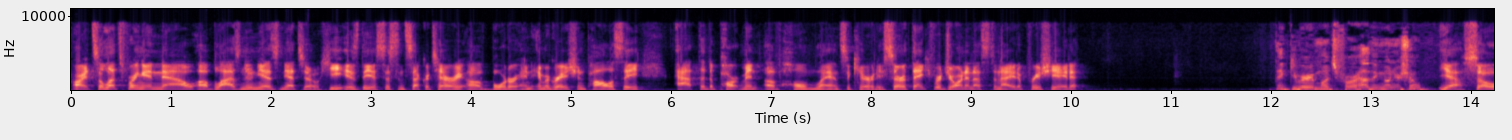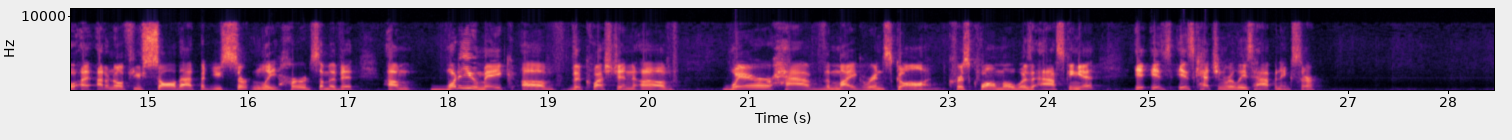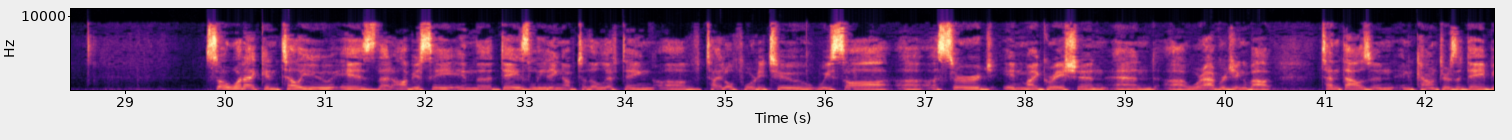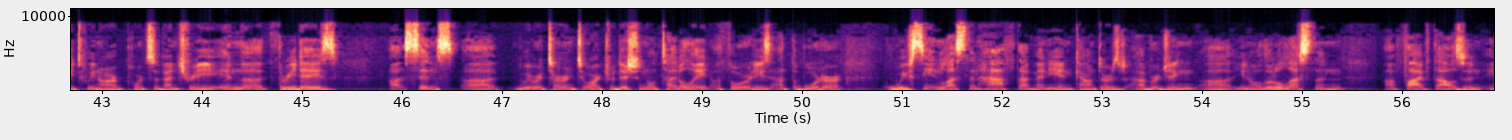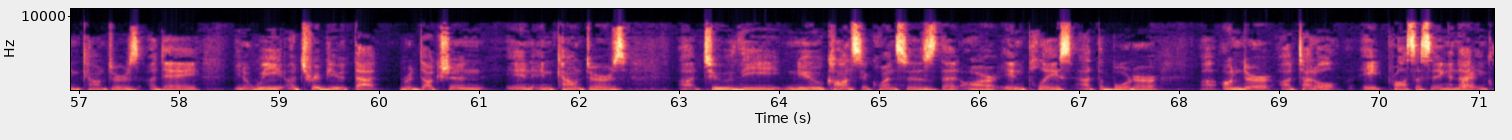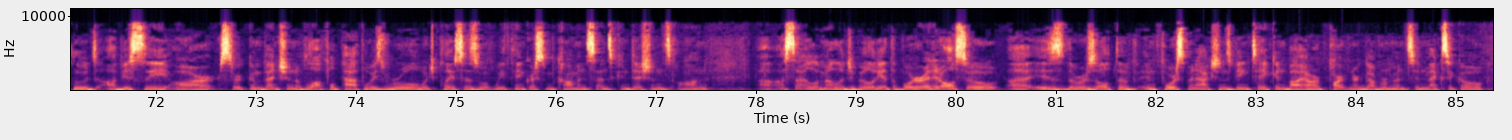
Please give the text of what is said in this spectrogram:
All right, so let's bring in now uh, Blas Nunez Neto. He is the Assistant Secretary of Border and Immigration Policy at the Department of Homeland Security. Sir, thank you for joining us tonight. Appreciate it. Thank you very much for having me on your show. Yeah, so I, I don't know if you saw that, but you certainly heard some of it. Um, what do you make of the question of where have the migrants gone? Chris Cuomo was asking it. Is, is catch and release happening, sir? So, what I can tell you is that obviously, in the days leading up to the lifting of Title 42, we saw uh, a surge in migration, and uh, we're averaging about 10,000 encounters a day between our ports of entry. In the three days uh, since uh, we returned to our traditional Title 8 authorities at the border, we've seen less than half that many encounters, averaging uh, you know a little less than uh, 5,000 encounters a day. You know, we attribute that reduction in encounters uh, to the new consequences that are in place at the border uh, under Title 8 processing, and that right. includes obviously our circumvention of lawful pathways rule, which places what we think are some common sense conditions on uh, asylum eligibility at the border. And it also uh, is the result of enforcement actions being taken by our partner governments in Mexico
